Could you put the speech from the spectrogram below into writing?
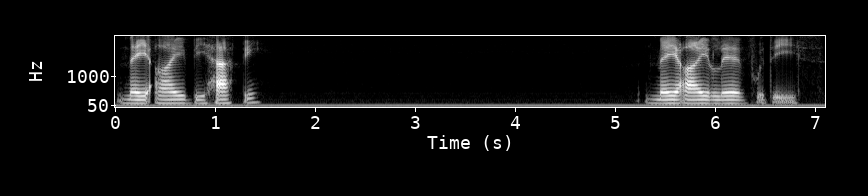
May I be happy. May I live with ease.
